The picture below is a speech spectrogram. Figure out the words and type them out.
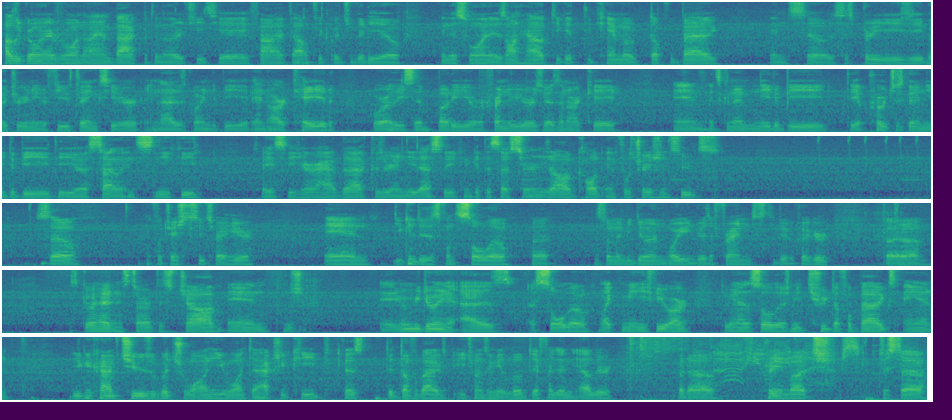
How's it going everyone? I am back with another GTA 5 outfit glitch video and this one is on how to get the camo duffel bag and so this is pretty easy but you're gonna need a few things here and that is going to be an arcade or at least a buddy or a friend of yours who has an arcade and it's gonna need to be the approach is gonna need to be the uh, silent and sneaky so you see here I have that because you're gonna need that so you can get this a certain job called infiltration suits so infiltration suits right here. And you can do this one solo but that's what I'm going to be doing. Or you can do it as a friend just to do it quicker. But uh, let's go ahead and start this job. And you're going to be doing it as a solo like me if you are doing it as a solo. There's going to be two duffel bags and you can kind of choose which one you want to actually keep because the duffel bags each one's going to be a little different than the other but uh pretty much just uh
